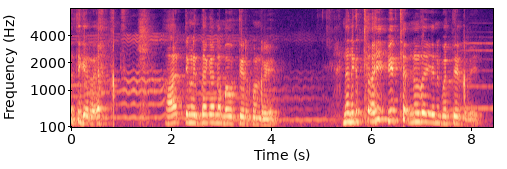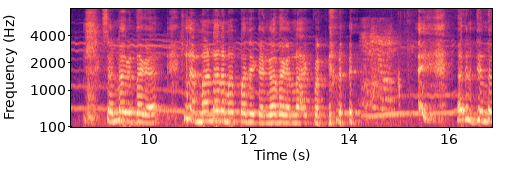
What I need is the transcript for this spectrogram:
ಅತಿಗಾರ ಆರು ತಿಂಗಳಿದ್ದಾಗ ನಮ್ಮ ಅವ್ ತೀರ್ಕೊಂಡ್ರಿ, ನನಗೆ ತಾಯಿ ಪೀರ್ತಿ ಅನ್ನೋದ ಏನು ಗೊತ್ತಿಲ್ರಿ. ಸಣ್ಣವಿದ್ದಾಗ ನಮ್ಮ ಅಣ್ಣ, ನಮ್ಮ ಅಪ್ಪಾಜಿ ಗಂಗಾದಾಗ ಅನ್ನ ಹಾಕ್ಕೊಟ್ಟಿದ್ರು. ಅದನ್ನ ತಿಂದು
